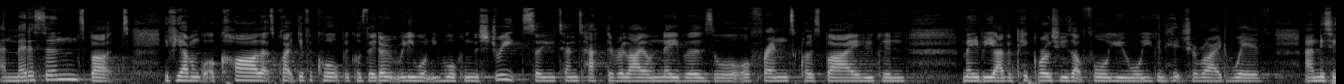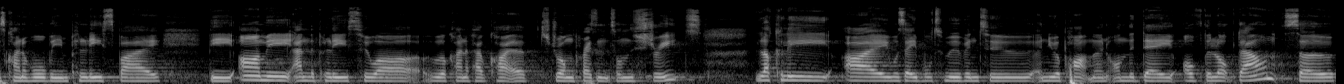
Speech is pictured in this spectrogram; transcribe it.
and medicines, but if you haven't got a car, that's quite difficult because they don't really want you walking the streets. So you tend to have to rely on neighbours or, or friends close by who can maybe either pick groceries up for you or you can hitch a ride with. And this is kind of all being policed by the army and the police who are who are kind of have quite a strong presence on the streets. Luckily, I was able to move into a new apartment on the day of the lockdown. So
